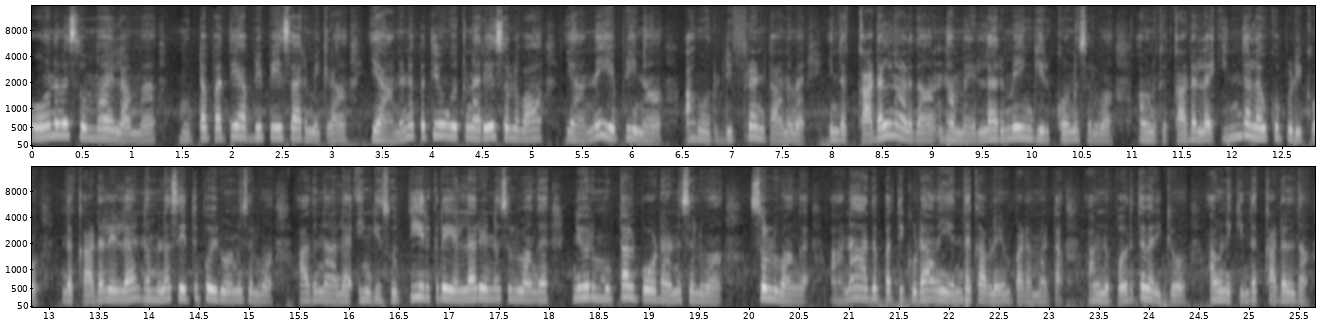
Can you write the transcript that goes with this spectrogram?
போனவன் சும்மா இல்லாமல் முட்டை பற்றி அப்படியே பேச ஆரம்பிக்கிறான். என் அண்ணனை பற்றி உங்களுக்கு நிறைய சொல்லுவா. என் அண்ணன் எப்படின்னா அவன் ஒரு டிஃப்ரெண்ட்டானவன் இந்த கடல்னால தான் நம்ம எல்லாருமே இங்கே இருக்கோன்னு சொல்லுவான். அவனுக்கு கடலை இந்த அளவுக்கு பிடிக்கும். இந்த கடலில் நம்மளாம் செத்து போயிடுவோன்னு சொல்லுவான். அதனால இங்கே சுற்றி இருக்கிற எல்லாரும் என்ன சொல்லுவாங்க? நீ ஒரு முட்டாள் போடான்னு சொல்லுவான் சொல்லுவாங்க. ஆனால் அதை பற்றி கூட அவன் எந்த கவலையும் பட மாட்டான். அவனை பொறுத்த வரைக்கும் அவனுக்கு இந்த கடல் தான்.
